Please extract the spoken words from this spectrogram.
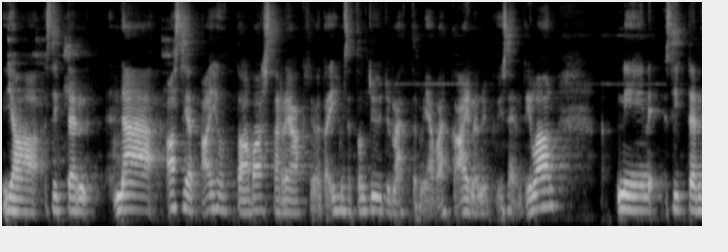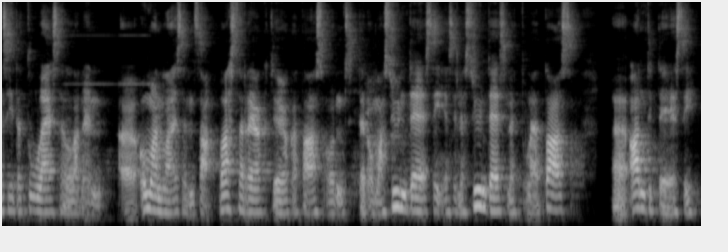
Ja sitten nämä asiat aiheuttaa vastareaktioita, ihmiset on tyytymättömiä vaikka aina nykyiseen tilaan, niin sitten siitä tulee sellainen ö, omanlaisensa vastareaktio, joka taas on sitten oma synteesi, ja sille synteesille tulee taas antiteesi,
